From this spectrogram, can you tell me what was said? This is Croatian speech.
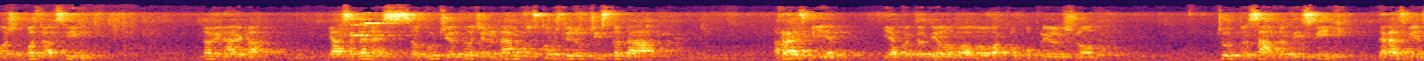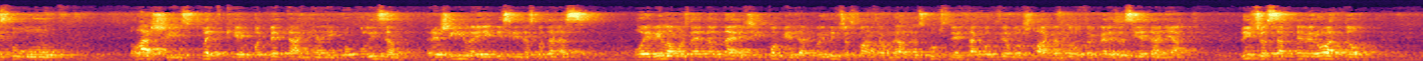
Može, pozdrav svim novinarima. Ja sam danas odlučio da dođem na Narodnu skupštinu čisto da razbijem, iako je to djelovalo ovako poprilično čudno sam protiv svih, da razbijem svu laži, spletke, podmetanja i populizam režima i mislim da smo danas ovo je bila možda jedna od najvećih pobjeda koju lično smatram u Narodnoj skupštini, tako bi trebalo to do zasjedanja. Lično sam nevjerojatno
